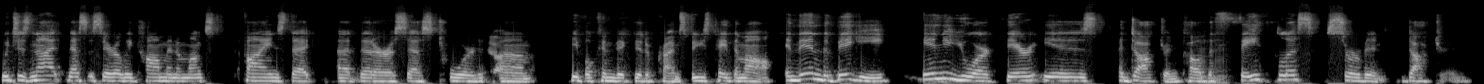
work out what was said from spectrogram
which is not necessarily common amongst fines that uh, that are assessed toward um, people convicted of crimes, but he's paid them all. And then the biggie in New York, there is a doctrine called the mm-hmm. faithless servant doctrine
